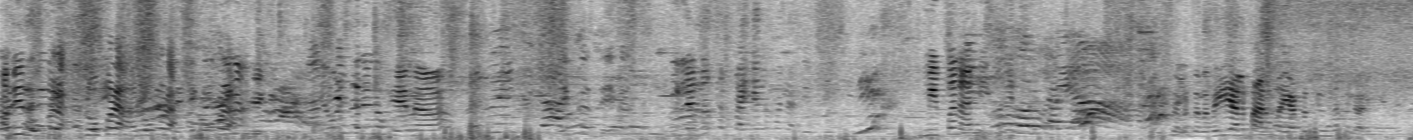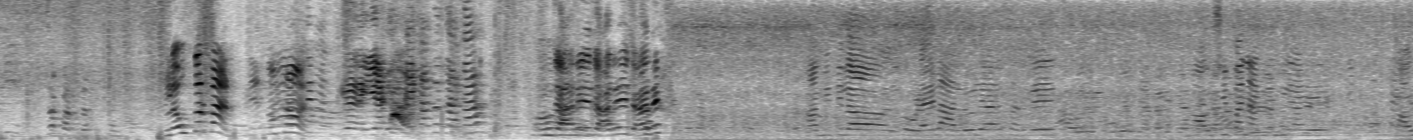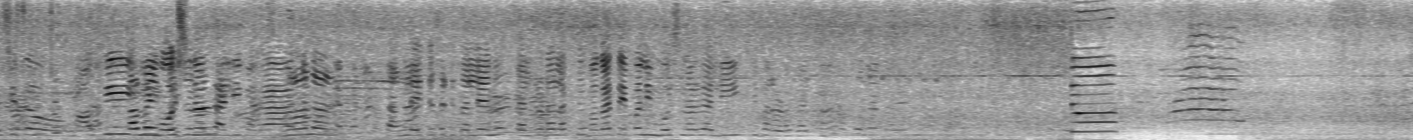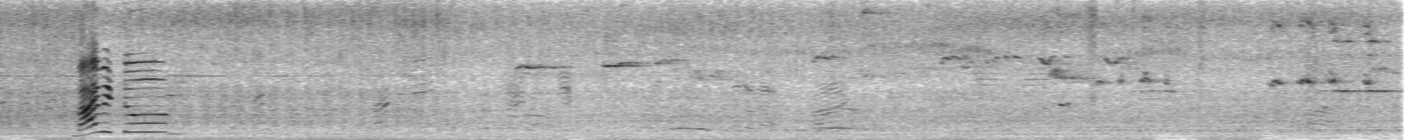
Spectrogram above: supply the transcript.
अभी रोकडा रोकडा रोकडा रोकडा। मी पण आहे. चला चला बाई याला पार्क नाही आता घेऊन जाते गाडी लवकर पार जा रे जा रे जा रे. आम्ही तिला सोडायला आलेले आहे सर्व. मावशी पण आलेली आहे. मावशीचं मावशी इमोशनल झाली बघा. ना चांगलं याच्यासाठी चालले ना? त्याला रडा लागते. बघा ते पण इमोशनल झाली. ती बरं रडायची बाय बिट्टू.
